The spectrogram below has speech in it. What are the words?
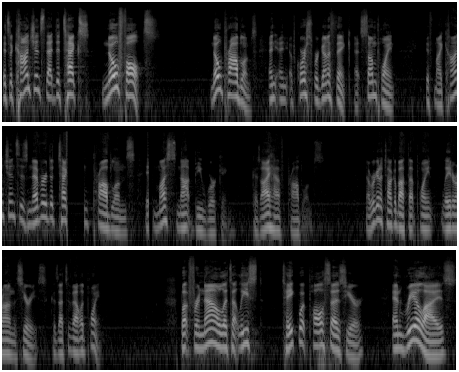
it's a conscience that detects no faults, no problems. And, and of course, we're going to think at some point if my conscience is never detecting problems, it must not be working because I have problems. Now, we're going to talk about that point later on in the series because that's a valid point. But for now, let's at least take what Paul says here and realize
